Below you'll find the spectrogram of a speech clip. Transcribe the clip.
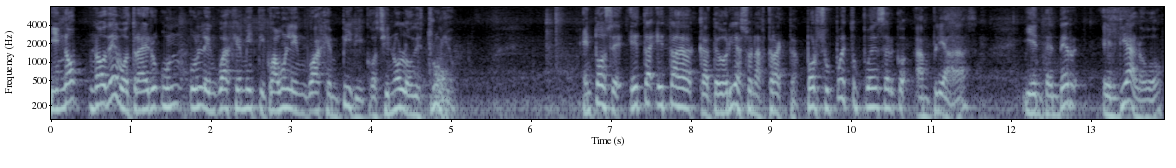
Y no, no debo traer un, un, lenguaje mítico a un lenguaje empírico, sino lo destruyo. Entonces, estas esta categorías son abstractas. Por supuesto, pueden ser ampliadas y entender el diálogo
